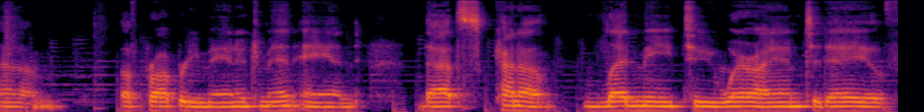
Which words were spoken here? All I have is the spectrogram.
um, of property management, and that's kind of led me to where I am today of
